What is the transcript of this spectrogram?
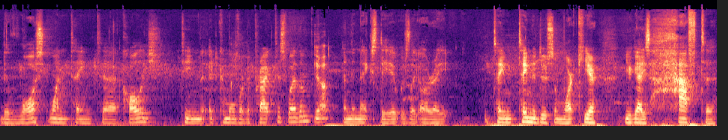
they lost one time to a college team that had come over to practice with him. Yeah. And the next day it was like, all right, time time to do some work here. You guys have to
